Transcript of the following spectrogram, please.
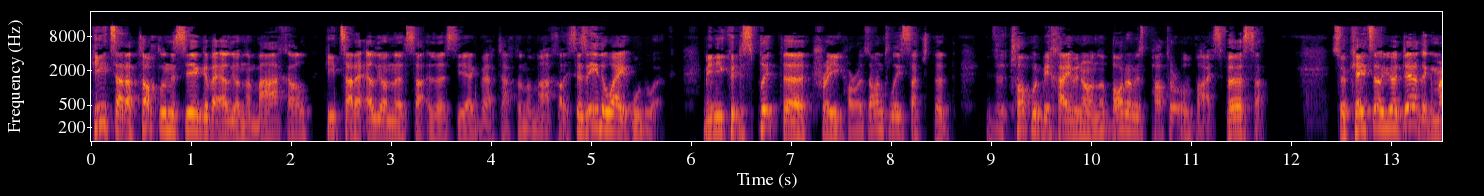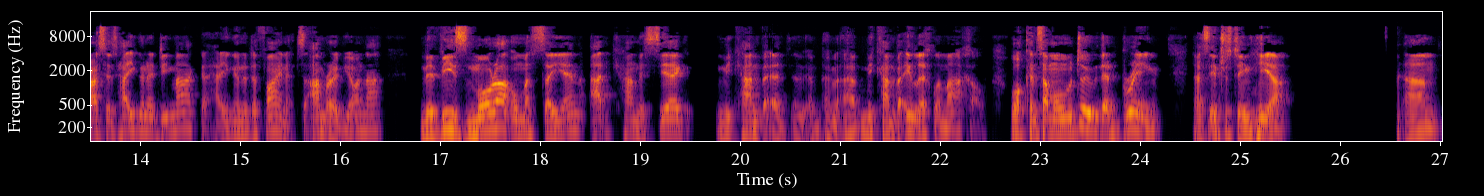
He tzara tochlin l'sieg elyon l'machal. He tzara elyon l'sieg v'tachton l'machal. He says either way it would work. I mean, you could split the tree horizontally such that the top would be chayvin or on the bottom is pater or vice versa. So Ketzel Yoder, the Gemara says, how are you going to demark that? How are you going to define it? So Amr Umasayem ad kan l'sieg mikan va'ilech lemachal. What can someone do that bring? That's interesting here. Um,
